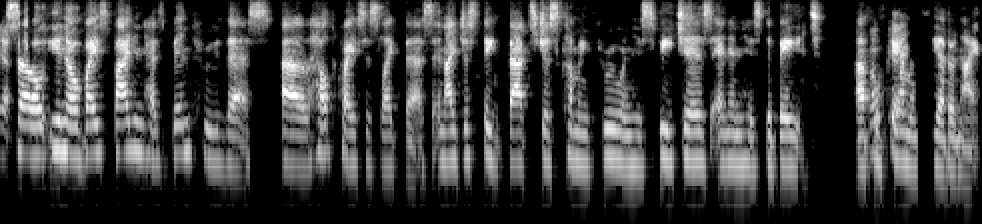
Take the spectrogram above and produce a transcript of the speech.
Yeah. So, you know, Vice Biden has been through this uh, health crisis like this. And I just think that's just coming through in his speeches and in his debate uh, performance okay. the other night.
